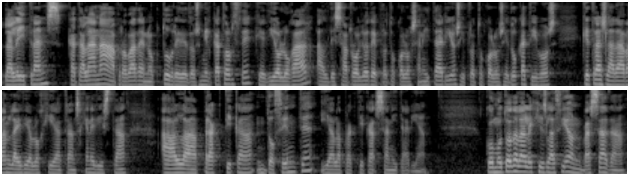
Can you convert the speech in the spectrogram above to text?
la ley trans catalana aprobada en octubre de 2014 que dio lugar al desarrollo de protocolos sanitarios y protocolos educativos que trasladaban la ideología transgenerista a la práctica docente y a la práctica sanitaria. Como toda la legislación basada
